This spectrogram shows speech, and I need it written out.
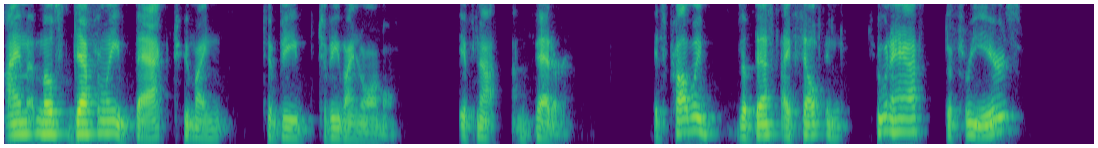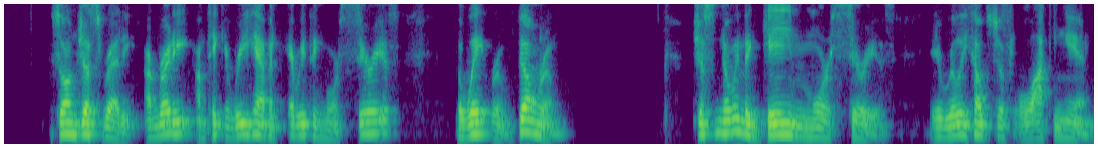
I'm most definitely back to my to be to be my normal, if not better. It's probably the best I felt in two and a half to three years. So I'm just ready. I'm ready. I'm taking rehab and everything more serious. The weight room, film room, just knowing the game more serious. It really helps just locking in,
